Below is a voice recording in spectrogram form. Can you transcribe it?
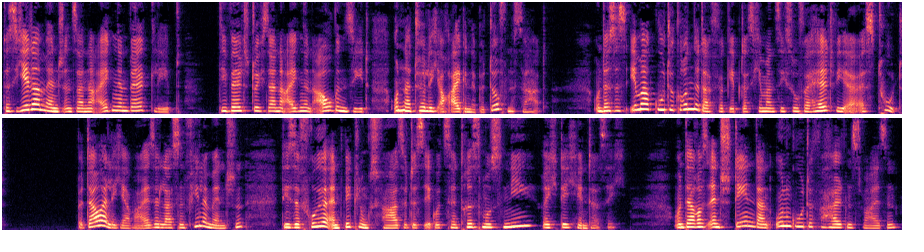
dass jeder Mensch in seiner eigenen Welt lebt, die Welt durch seine eigenen Augen sieht und natürlich auch eigene Bedürfnisse hat. Und dass es immer gute Gründe dafür gibt, dass jemand sich so verhält, wie er es tut. Bedauerlicherweise lassen viele Menschen diese frühe Entwicklungsphase des Egozentrismus nie richtig hinter sich. Und daraus entstehen dann ungute Verhaltensweisen,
